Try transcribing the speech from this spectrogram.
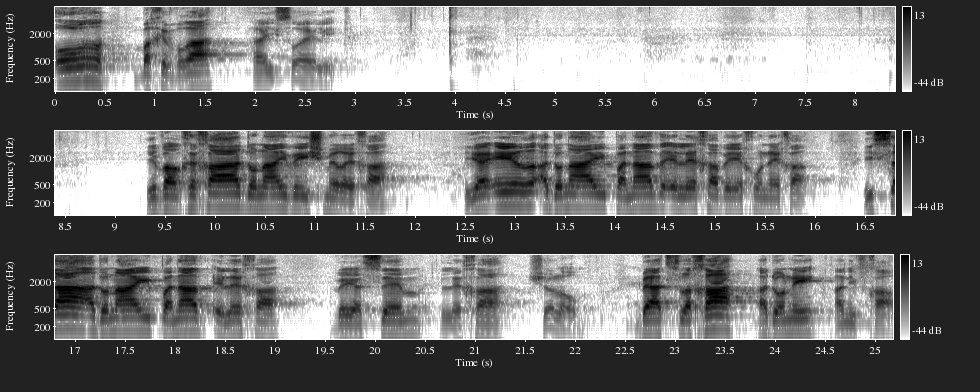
אור בחברה הישראלית. יברכך אדוני וישמרך, יאר אדוני פניו אליך ויחונך. יישא אדוני פניו אליך וישם לך שלום. בהצלחה, אדוני הנבחר.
